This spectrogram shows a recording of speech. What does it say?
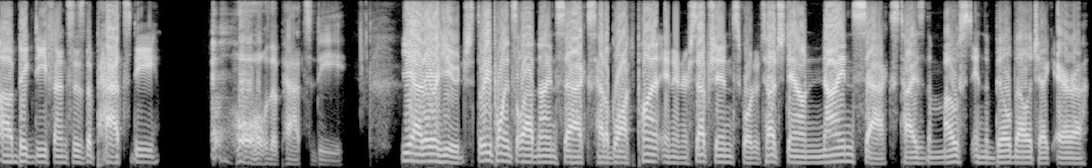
Uh, big defense is the Pats D. oh, the Pats D. Yeah, they were huge. Three points allowed, nine sacks, had a blocked punt, an interception, scored a touchdown. Nine sacks ties the most in the Bill Belichick era.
